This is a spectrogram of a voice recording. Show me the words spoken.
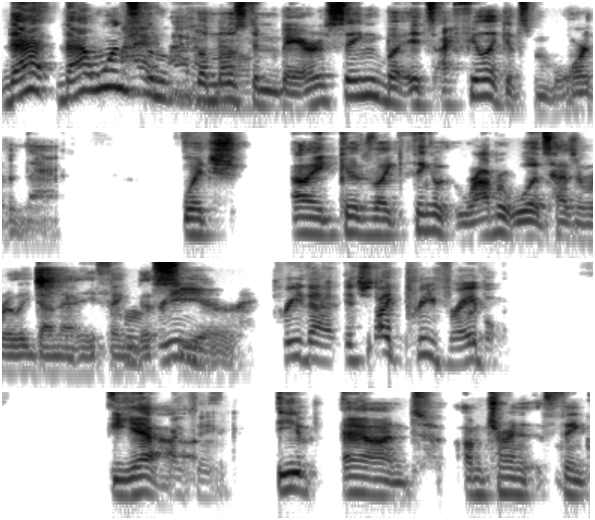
that that one's I, the, I the most embarrassing, but it's I feel like it's more than that. Which like because like think of Robert Woods hasn't really done anything pre, this year. Pre that it's like pre Vrabel. Yeah, I think. And I'm trying to think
